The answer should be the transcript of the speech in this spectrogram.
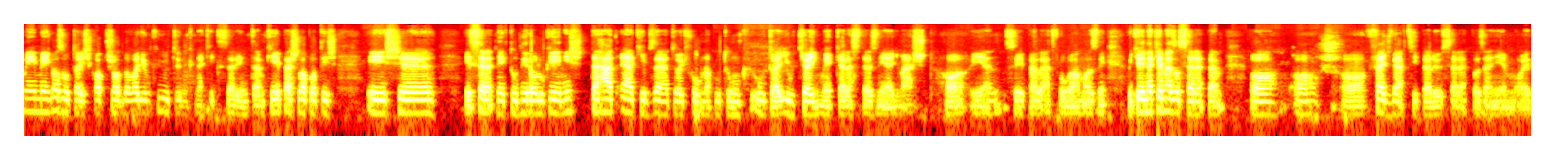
még, még azóta is kapcsolatban vagyunk, küldtünk nekik szerintem képeslapot is, és és szeretnék tudni róluk én is, tehát elképzelhető, hogy fognak utunk, utai, útjaink még keresztezni egymást, ha ilyen szépen lehet fogalmazni. Úgyhogy nekem ez a szerepem, a, a, a fegyvercipelő szerep az enyém majd.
